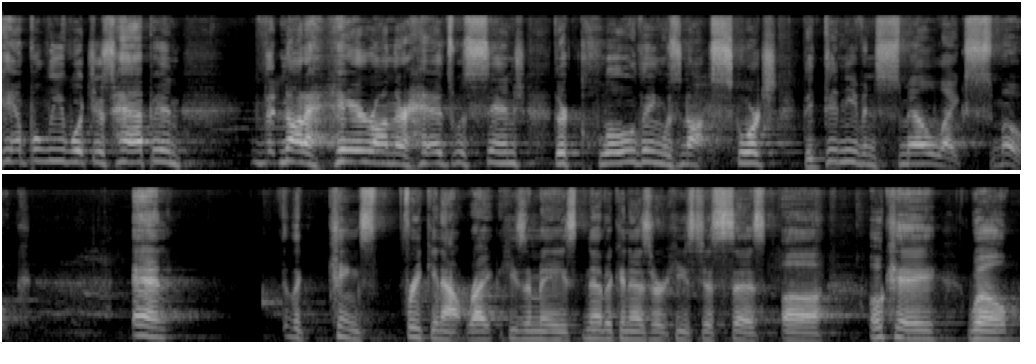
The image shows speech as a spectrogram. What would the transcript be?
can't believe what just happened. Not a hair on their heads was singed. Their clothing was not scorched. They didn't even smell like smoke. And the king's freaking out, right? He's amazed. Nebuchadnezzar, he just says, uh, okay, well,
